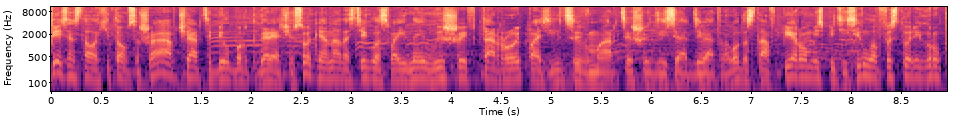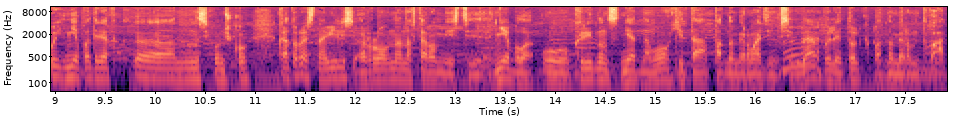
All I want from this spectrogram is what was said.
Песня стала хитом в США. В чарте Billboard «Горячей сотни» она достигла своей наивысшей второй позиции в марте 69 года, став первым из пяти синглов в истории группы не подряд, э, на секундочку, которые остановились ровно на втором месте. Не было у Creedence ни одного хита под номером один. Всегда были только под номером два.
